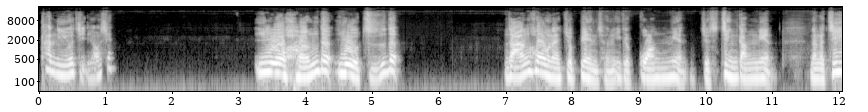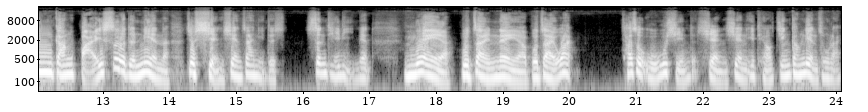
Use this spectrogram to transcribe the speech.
看你有几条线，有横的，有直的，然后呢，就变成一个光面，就是金刚念，那个金刚白色的念呢，就显现在你的身体里面，内啊不在内啊不在外。它是无形的显现一条金刚链出来，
